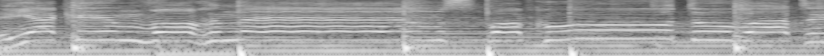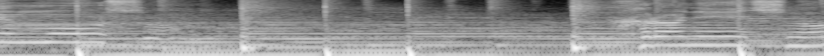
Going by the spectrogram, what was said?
яким вогнем спокутувати мушу хронічну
